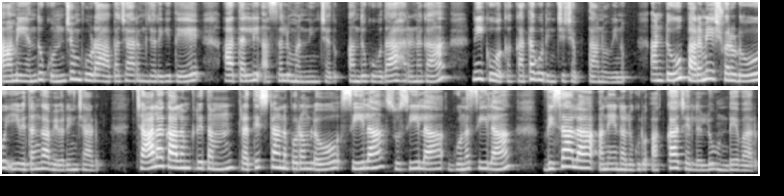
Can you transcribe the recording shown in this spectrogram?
ఆమె ఎందు కొంచెం కూడా అపచారం జరిగితే ఆ తల్లి అస్సలు మన్నించదు. అందుకు ఉదాహరణగా నీకు ఒక కథ గురించి చెప్తాను విను. అంటూ పరమేశ్వరుడు ఈ విధంగా వివరించాడు. చాలా కాలం క్రితం ప్రతిష్టానపురంలో శీల సుశీల గుణశీల విశాల అనే నలుగురు అక్కా చెల్లెళ్ళు ఉండేవారు.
